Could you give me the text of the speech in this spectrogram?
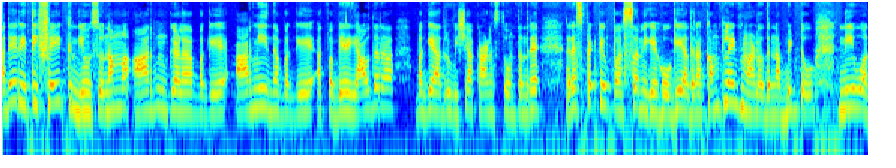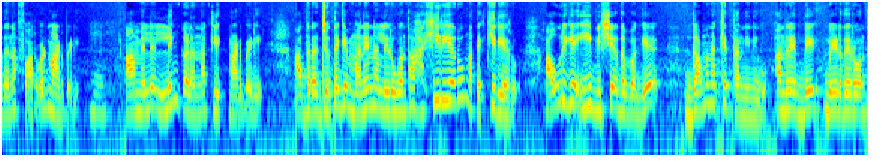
ಅದೇ ರೀತಿ ಫೇಕ್ ನ್ಯೂಸು, ನಮ್ಮ ಆರ್ಮ್ಗಳ ಬಗ್ಗೆ, ಆರ್ಮಿನ ಬಗ್ಗೆ ಅಥವಾ ಬೇರೆ ಯಾವುದರ ಬಗ್ಗೆ ಆದರೂ ವಿಷಯ ಕಾಣಿಸ್ತು ಅಂತಂದರೆ ರೆಸ್ಪೆಕ್ಟಿವ್ ಪರ್ಸನಿಗೆ ಹೋಗಿ ಅದನ್ನು ಕಂಪ್ಲೇಂಟ್ ಮಾಡೋದನ್ನು ಬಿಟ್ಟು ನೀವು ಅದನ್ನು ಫಾರ್ವರ್ಡ್ ಮಾಡಬೇಡಿ. ಆಮೇಲೆ ಲಿಂಕ್ಗಳನ್ನು ಕ್ಲಿಕ್ ಮಾಡಬೇಡಿ. ಅದರ ಜೊತೆಗೆ ಮನೆಯಲ್ಲಿರುವಂತಹ ಹಿರಿಯರು ಮತ್ತು ಕಿರಿಯರು, ಅವರಿಗೆ ಈ ವಿಷಯದ ಬಗ್ಗೆ ಗಮನಕ್ಕೆ ತನ್ನಿ ನೀವು. ಅಂದರೆ ಬೇಕು ಬೇಡದೇ ಇರುವಂಥ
